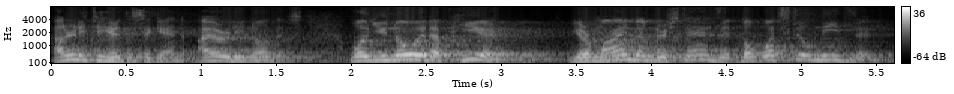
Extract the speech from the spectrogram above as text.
I don't need to hear this again. I already know this. Well, you know it up here. Your mind understands it, but what still needs it?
